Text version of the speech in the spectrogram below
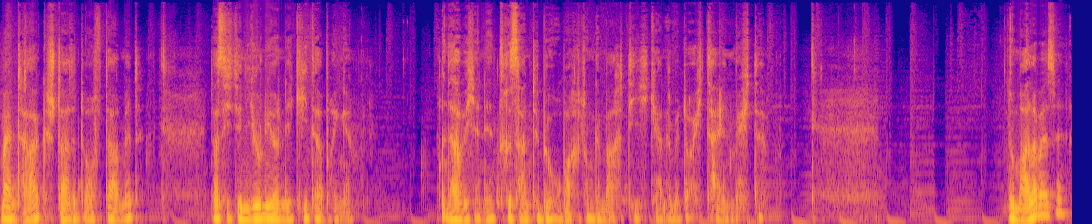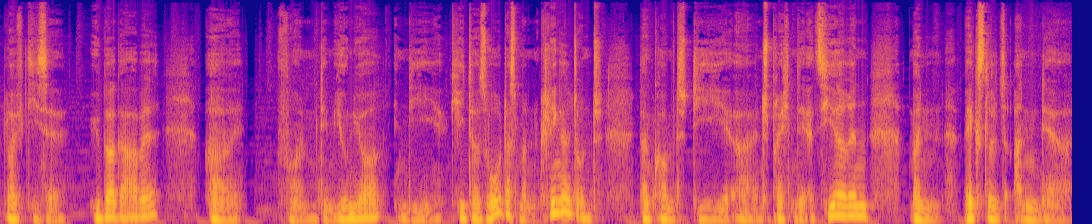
Mein Tag startet oft damit, dass ich den Junior in die Kita bringe. Und da habe ich eine interessante Beobachtung gemacht, die ich gerne mit euch teilen möchte. Normalerweise läuft diese Übergabe äh, von dem Junior in die Kita so, dass man klingelt und dann kommt die äh, entsprechende Erzieherin. Man wechselt an der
